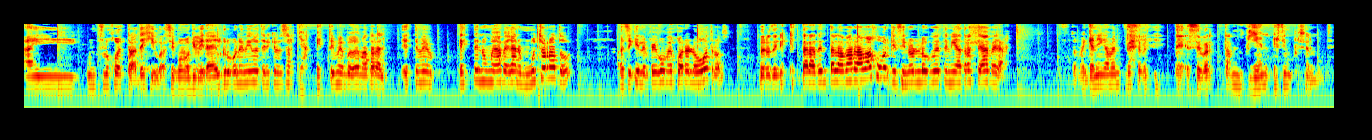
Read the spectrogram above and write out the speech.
hay un flujo estratégico. Así como que miráis el grupo enemigo y tenés que pensar, ya, este me puede matar al. Este, me, este no me va a pegar en mucho rato. Así que le pego mejor a los otros. pero tenéis que estar atenta a la barra abajo porque si no el loco que tenía atrás te va a pegar. Mecánicamente eh, se ve tan bien, es impresionante.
